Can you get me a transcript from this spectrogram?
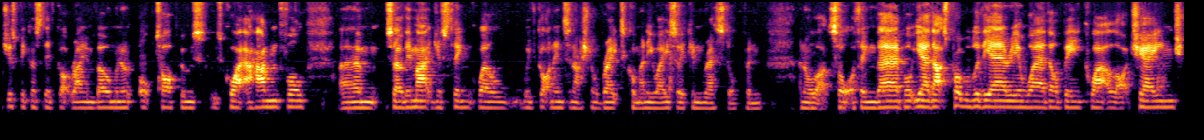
just because they've got Ryan Bowman up top, who's who's quite a handful. Um, so they might just think, well, we've got an international break to come anyway, so he can rest up and and all that sort of thing there. But yeah, that's probably the area where there'll be quite a lot of change.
